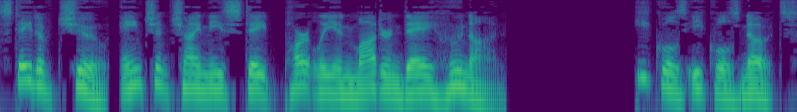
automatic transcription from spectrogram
State of Chu, ancient Chinese state partly in modern-day Hunan. Notes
